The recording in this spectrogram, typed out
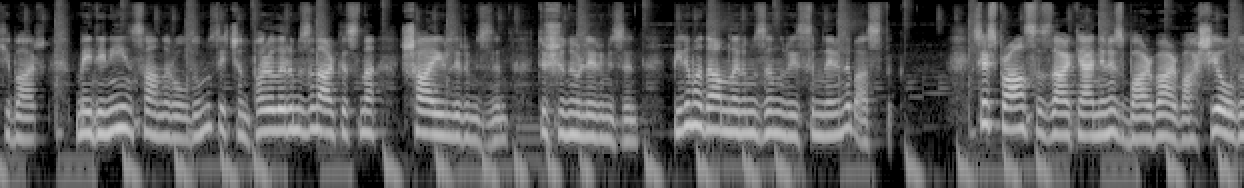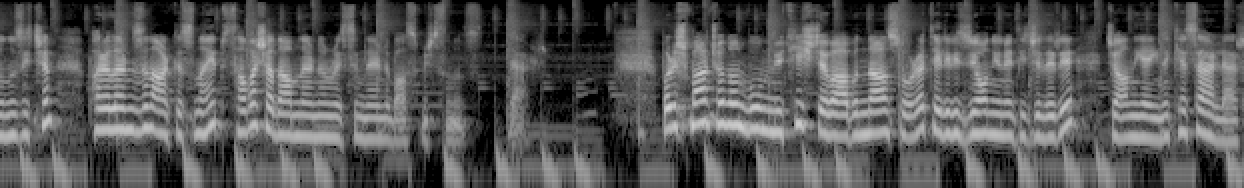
kibar, medeni insanlar olduğumuz için paralarımızın arkasına şairlerimizin, düşünürlerimizin, bilim adamlarımızın resimlerini bastık. Siz Fransızlar kendiniz barbar, vahşi olduğunuz için paralarınızın arkasına hep savaş adamlarının resimlerini basmışsınız, der. Barış Manço'nun bu müthiş cevabından sonra televizyon yöneticileri canlı yayını keserler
